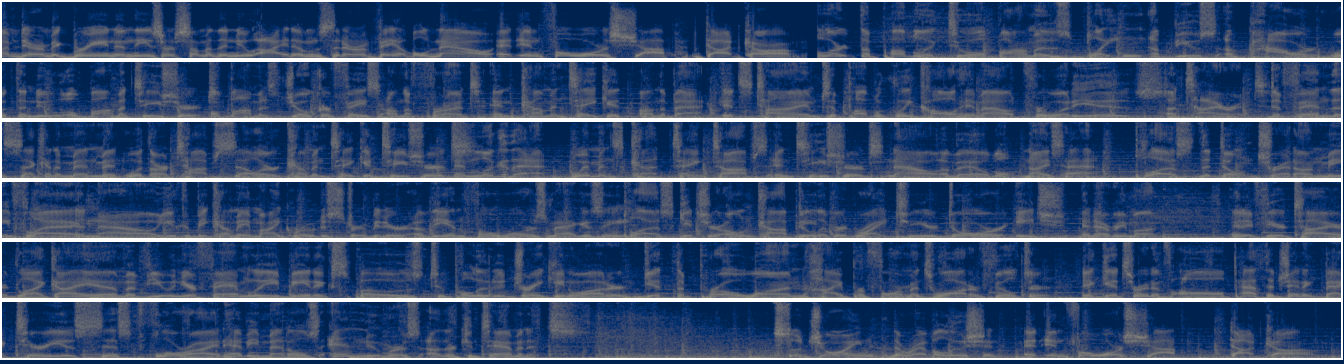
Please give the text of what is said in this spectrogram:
I'm Darrin McBreen, and these are some of the new items that are available now at InfoWarsShop.com. Alert the public to Obama's blatant abuse of power with the new Obama t shirt. Obama's Joker face on the front and come and take it on the back. It's time to publicly call him out for what he is a tyrant. Defend the Second Amendment with our top seller Come and Take It t shirts. And look at that women's cut tank tops and t shirts now available. Nice hat. Plus the Don't Tread on Me flag. And now you can become a micro distributor of the InfoWars magazine. Plus, get your own copy delivered right to your door each and every month. And if you're tired, like I am, of you and your family being exposed to polluted drinking water, get the Pro One high performance water filter. It gets rid of all pathogenic bacteria, cyst, fluoride, heavy metals, and numerous other contaminants. So join the revolution at InfoWarsShop.com.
